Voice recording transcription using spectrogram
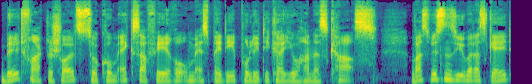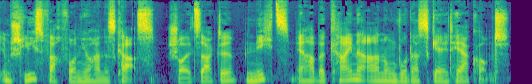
Bild fragte Scholz zur Cum-Ex-Affäre um SPD-Politiker Johannes Kahrs. Was wissen Sie über das Geld im Schließfach von Johannes Kahrs? Scholz sagte, nichts, er habe keine Ahnung, wo das Geld herkommt.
